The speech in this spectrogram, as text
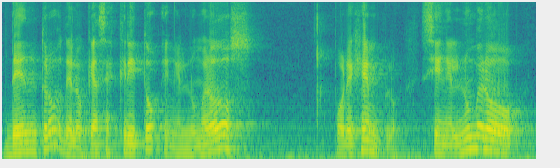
dentro de lo que has escrito en el número 2. Por ejemplo, si en el número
